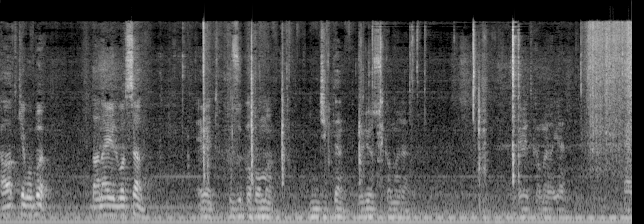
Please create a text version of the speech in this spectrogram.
Kağıt kebabı, dana elbasan. Evet, kuzu kapama. incikten. Görüyorsun kamera. Evet kamera gel. Gel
